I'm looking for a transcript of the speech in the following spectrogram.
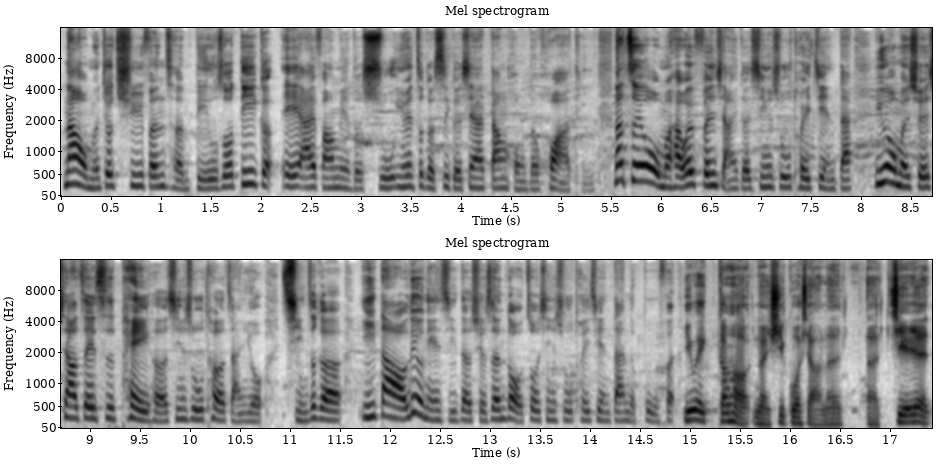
那我们就区分成，比如说第一个 AI 方面的书，因为这个是一个现在当红的话题。那最后我们还会分享一个新书推荐单，因为我们学校这次配合新书特展，有请这个一到六年级的学生都有做新书推荐单的部分。因为刚好暖溪国小呢，呃，接任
